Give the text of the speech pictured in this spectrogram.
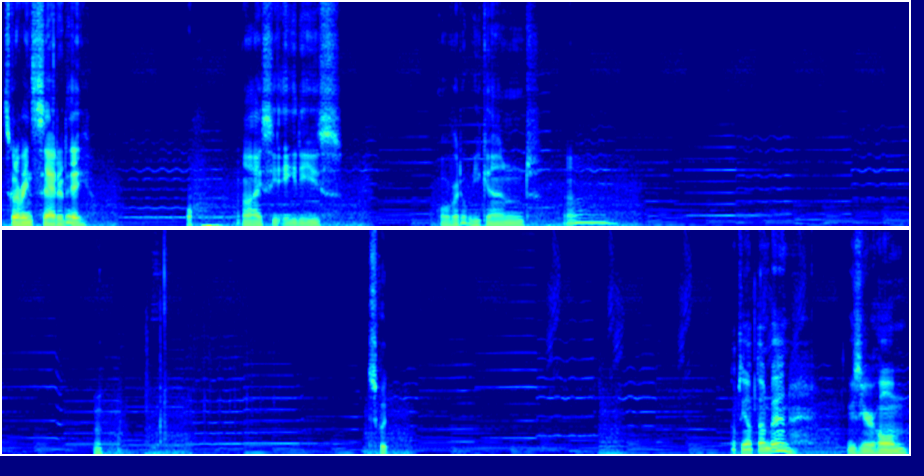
It's gonna rain Saturday. Oh, I see 80s over the weekend. Uh... Hmm. It's good. Something up, down, man. Losing your home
